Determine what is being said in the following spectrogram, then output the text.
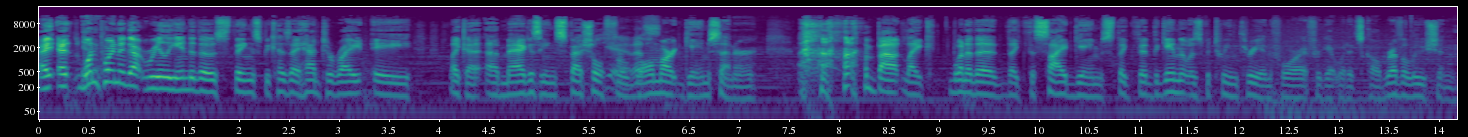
I at one point I got really into those things because I had to write a like a, a magazine special for that's- Walmart Game Center about like one of the like the side games like the, the game that was between three and four. I forget what it's called. Revolution.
